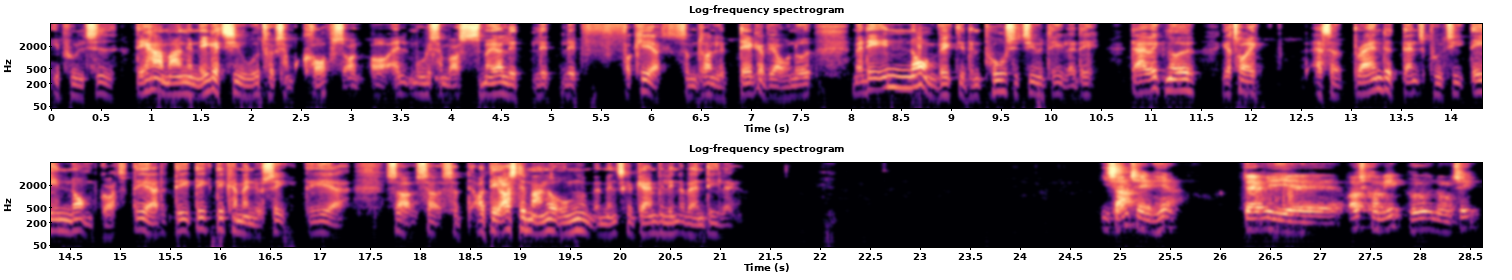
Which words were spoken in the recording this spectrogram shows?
i politiet. Det har mange negative udtryk som korpsånd og alt muligt, som også smager lidt, lidt, lidt forkert, som sådan lidt dækker vi over noget. Men det er enormt vigtigt, den positive del af det. Der er jo ikke noget, jeg tror ikke, altså branded dansk politi, det er enormt godt. Det er det. Det, det, det kan man jo se. Det er, så, så, så, og det er også det, mange unge mennesker gerne vil ind og være en del af. I samtalen her, der vil jeg også komme ind på nogle ting,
